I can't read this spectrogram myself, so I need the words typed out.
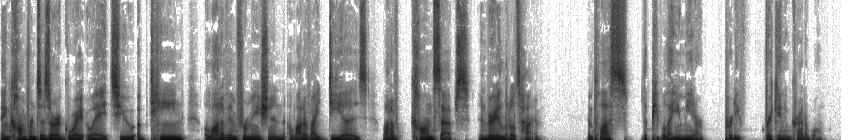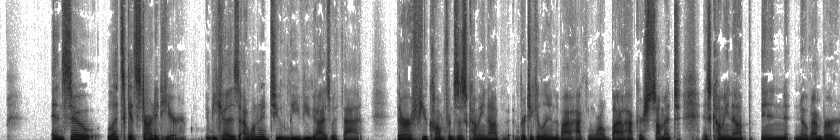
And conferences are a great way to obtain a lot of information, a lot of ideas, a lot of concepts in very little time. And plus, the people that you meet are pretty freaking incredible. And so let's get started here because I wanted to leave you guys with that there are a few conferences coming up, particularly in the biohacking world. Biohacker Summit is coming up in November,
